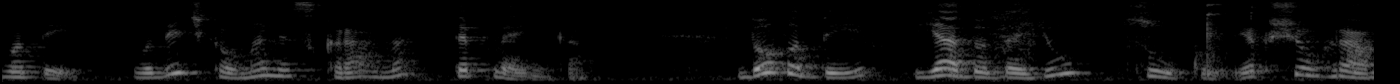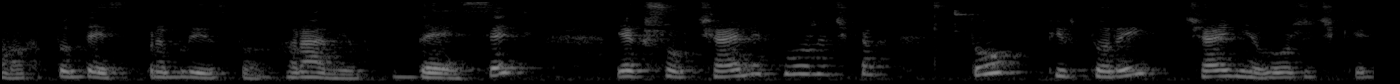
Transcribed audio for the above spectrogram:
води. Водичка у мене з крана тепленька. До води я додаю цукру. Якщо в грамах, то десь приблизно грамів 10, якщо в чайних ложечках, то півтори чайні ложечки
